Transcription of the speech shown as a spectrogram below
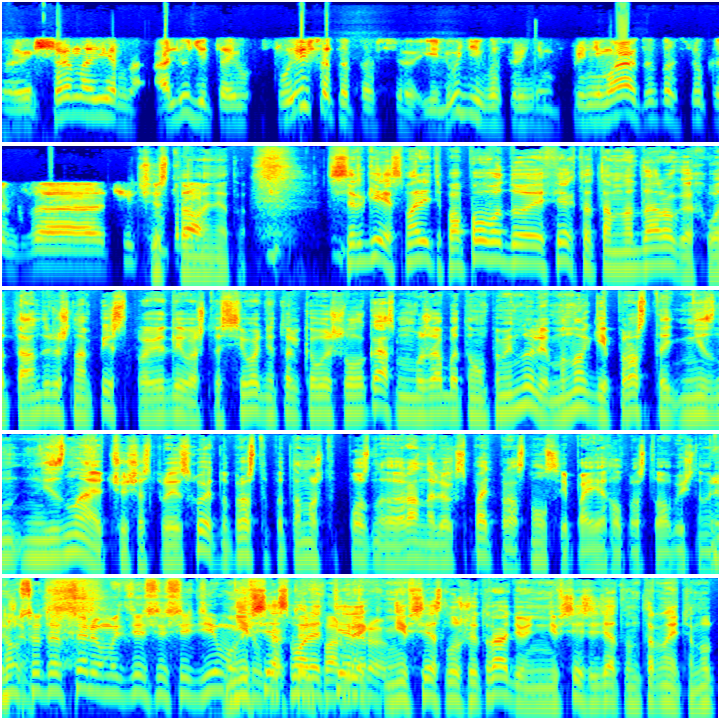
Совершенно верно. А люди-то слышат это все, и люди воспринимают это все как за чистую Чистую правду. монету. Сергей, смотрите, по поводу эффекта там на дорогах, вот Андрюш нам пишет справедливо, что сегодня только вышел указ, мы уже об этом упомянули, многие просто не, не знают, что сейчас происходит, ну просто потому что поздно, рано лег спать, проснулся и поехал просто в обычном Но режиме. с этой целью мы здесь и сидим. Не общем, все смотрят телек, не все слушают радио, не все сидят в интернете. Ну,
